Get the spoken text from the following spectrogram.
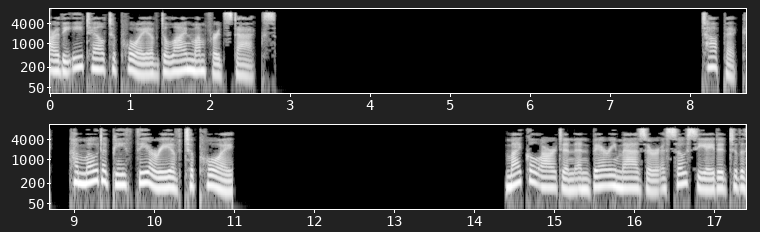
are the étale topoi of Deligne-Mumford stacks. Homotopy theory of topoi Michael Artin and Barry Mazur associated to the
